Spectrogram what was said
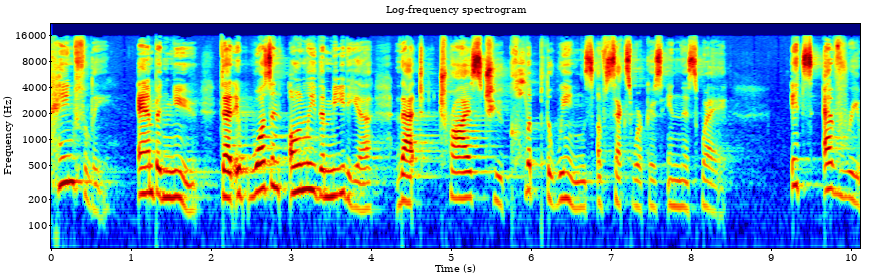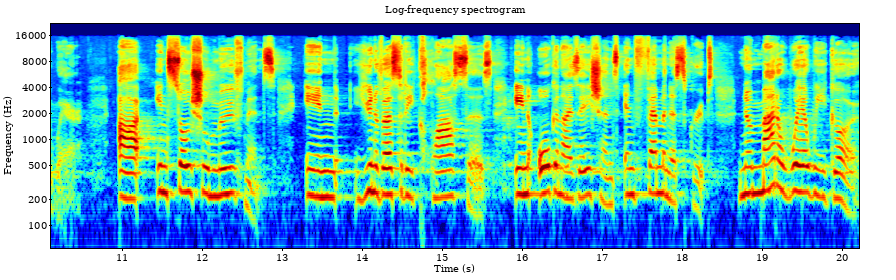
Painfully, Amber knew that it wasn't only the media that tries to clip the wings of sex workers in this way. It's everywhere, uh, in social movements, in university classes, in organizations, in feminist groups, no matter where we go,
